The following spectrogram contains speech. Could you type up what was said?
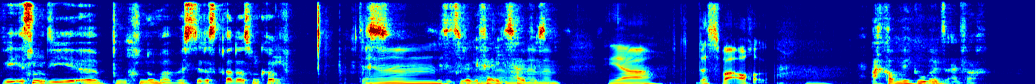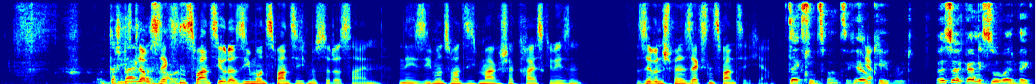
Wie ist denn die äh, Buchnummer? Wisst ihr das gerade aus dem Kopf? Das Ähm, ist jetzt wieder gefährliches Halbwissen. Ja, das war auch, Ach komm, wir googeln es einfach. Und da ich glaube wir es raus. 26 oder 27 müsste das sein. Nee, 27 magischer Kreis gewesen. Silberne Spinne 26, ja. 26, ja, Ja. okay, gut. Das ist ja gar nicht so weit weg.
